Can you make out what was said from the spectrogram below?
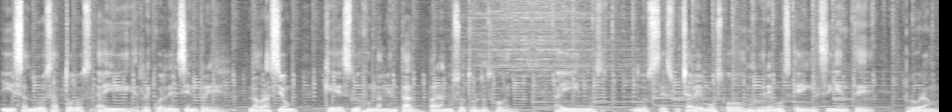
Y saludos a todos. Ahí recuerden siempre la oración, que es lo fundamental para nosotros los jóvenes. Ahí nos, nos escucharemos o nos veremos en el siguiente programa.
